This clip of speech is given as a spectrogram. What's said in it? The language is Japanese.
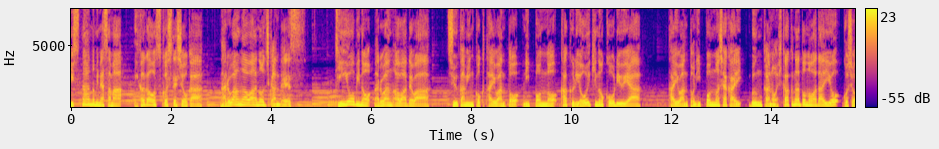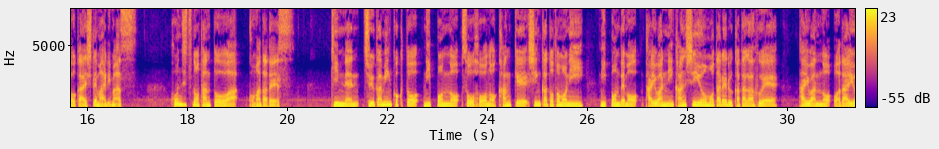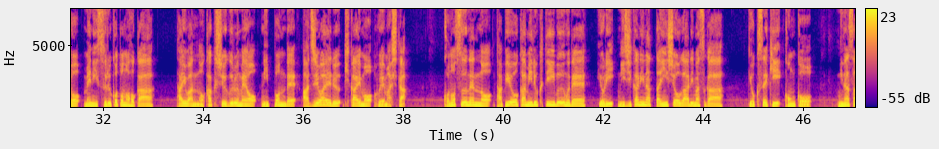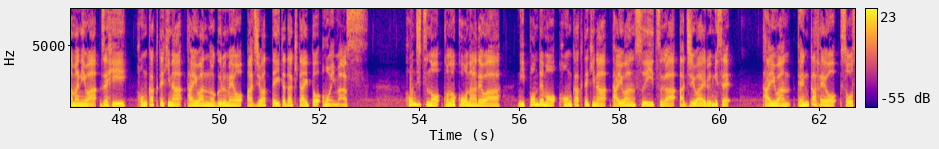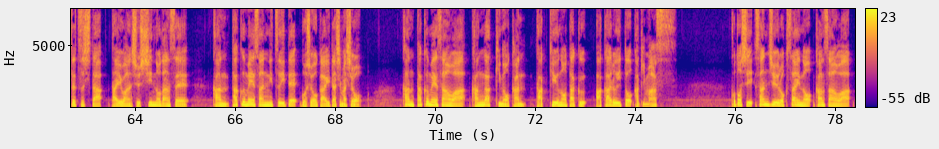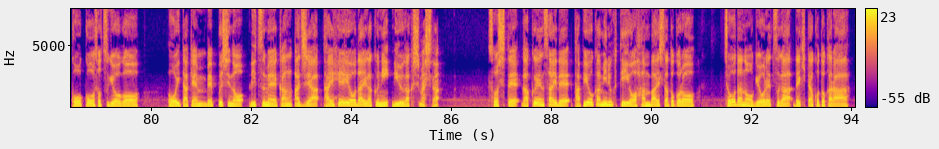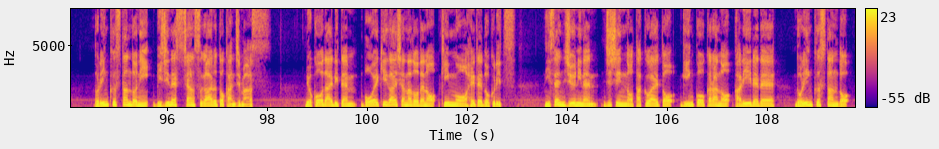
リスナーの皆様、いかがお過ごしでしょうか？ナルワンアワーの時間です。金曜日のナルワンアワーでは、中華民国台湾と日本の各領域の交流や、台湾と日本の社会、文化の比較などの話題をご紹介してまいります。本日の担当は駒田です。近年、中華民国と日本の双方の関係進化とともに、日本でも台湾に関心を持たれる方が増え、台湾の話題を目にすることのほか、台湾の各種グルメを日本で味わえる機会も増えました。この数年のタピオカミルクティーブームでより身近になった印象がありますが、玉石混交。皆様にはぜひ本格的な台湾のグルメを味わっていただきたいと思います。本日のこのコーナーでは、日本でも本格的な台湾スイーツが味わえる店、台湾天カフェを創設した台湾出身の男性、菅拓明さんについてご紹介いたしましょう。菅拓明さんは管楽器の管、卓球の卓、明るいと書きます。今年36歳の菅さんは高校卒業後、大分県別府市の立命館アジア太平洋大学に留学しました。そして学園祭でタピオカミルクティーを販売したところ、長蛇の行列ができたことから、ドリンクスタンドにビジネスチャンスがあると感じます。旅行代理店、貿易会社などでの勤務を経て独立。2012年自身の蓄えと銀行からの借り入れでドリンクスタンド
